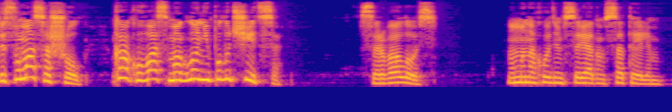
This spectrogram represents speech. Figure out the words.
«Ты с ума сошел? Как у вас могло не получиться?» «Сорвалось. Но мы находимся рядом с отелем».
